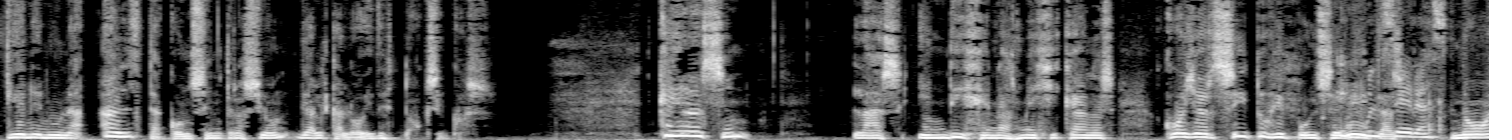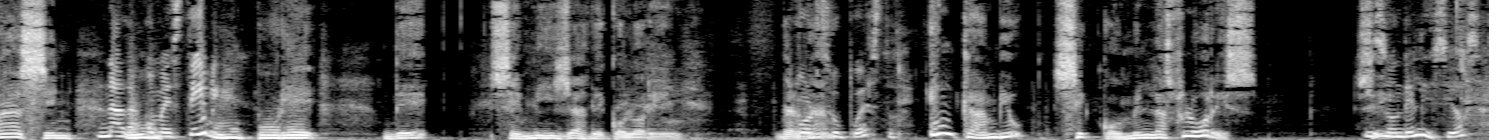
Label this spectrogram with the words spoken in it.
tienen una alta concentración de alcaloides tóxicos. ¿Qué hacen las indígenas mexicanas? Collarcitos y pulseritas. pulseras. No hacen Nada un, comestible. un puré de semillas de colorín. ¿verdad? Por supuesto. En cambio, se comen las flores. Y ¿sí? son deliciosas.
